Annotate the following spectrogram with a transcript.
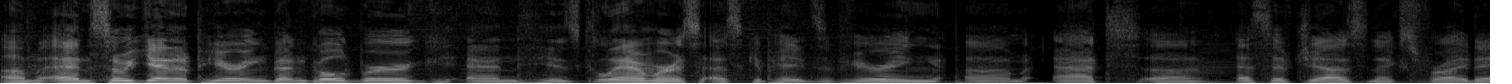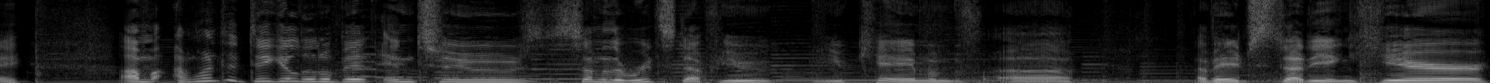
Um, and so again, appearing Ben Goldberg and his glamorous escapades appearing um, at uh, SF Jazz next Friday. Um, I wanted to dig a little bit into some of the root stuff. You you came of, uh, of age studying here,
